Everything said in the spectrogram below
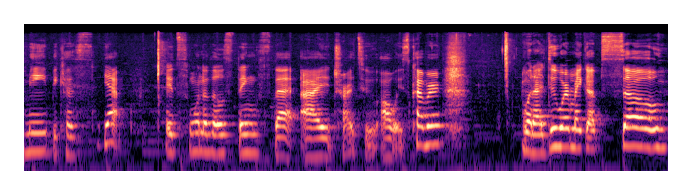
me because, yeah, it's one of those things that I try to always cover when I do wear makeup. So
